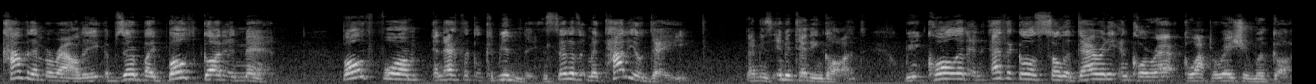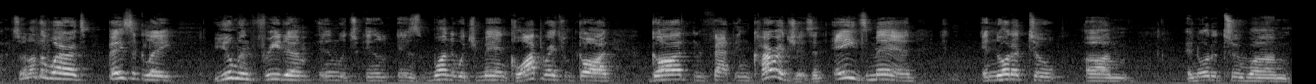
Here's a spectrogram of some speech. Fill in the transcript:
confident morality observed by both God and man. Both form an ethical community. Instead of imitatio Dei, that means imitating God, we call it an ethical solidarity and co- cooperation with God. So, in other words, basically, human freedom in which, in, is one in which man cooperates with God. God, in fact, encourages and aids man in order to, um, in order to, um,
